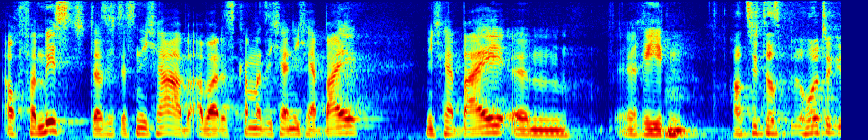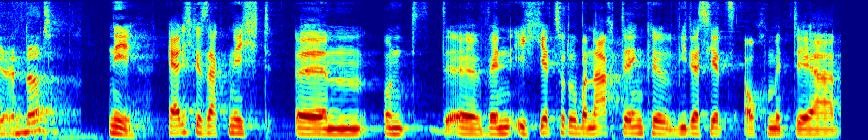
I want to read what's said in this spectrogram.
auch vermisst, dass ich das nicht habe. Aber das kann man sich ja nicht herbei, nicht herbei ähm, reden. Hat sich das heute geändert? Nee, ehrlich gesagt nicht. Ähm, und äh, wenn ich jetzt so drüber nachdenke, wie das jetzt auch mit der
